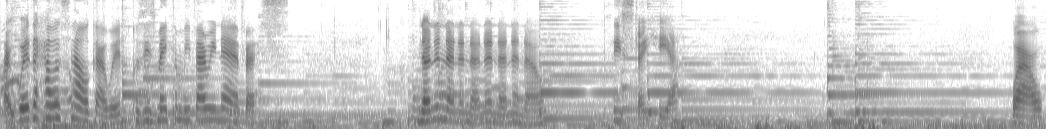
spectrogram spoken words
Right, where the hell is Snell going? Because he's making me very nervous. No, no, no, no, no, no, no, no, no. Please stay here. Wow.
